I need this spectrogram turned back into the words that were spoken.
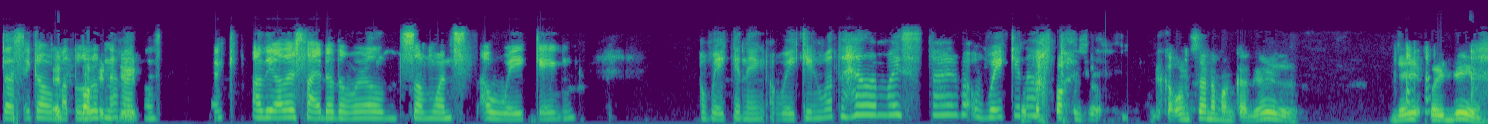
tas ikaw matulog na ka, tas like on the other side of the world, someone's awaking, awakening, awaking. What the hell am I talking about? Waking What the up. fuck is Kaunsa naman ka, girl? Pwede.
